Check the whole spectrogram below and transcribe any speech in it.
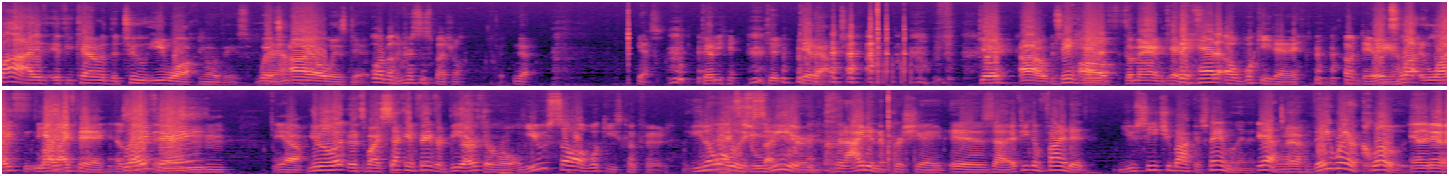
five if you counted the two Ewok movies, which Yeah. I always did. What about the Christmas special? No, Yes. get get get out, get out They had- of the man cave. They had a Wookiee day. How dare it's you? li- life, yeah, Life Day. It was Life Day? Mhm. Yeah. You know what? It's my second favorite Bea Arthur role. You saw Wookiees cook food. You know what That's was exciting. weird that I didn't appreciate is uh, if you can find it, you see Chewbacca's family in it. Yeah. Yeah. They wear clothes. Yeah, they do.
